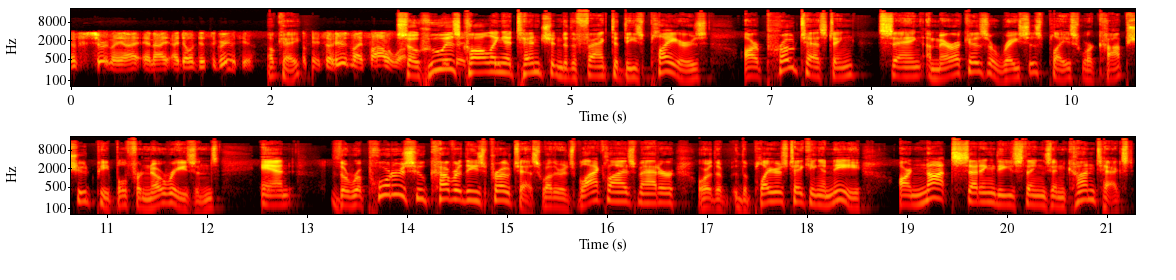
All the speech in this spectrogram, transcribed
Uh, certainly, I, and I, I, don't disagree with you. Okay. Okay. So here's my follow up. So who is calling attention to the fact that these players are protesting? saying America is a racist place where cops shoot people for no reasons. And the reporters who cover these protests, whether it's Black Lives Matter or the, the players taking a knee, are not setting these things in context.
